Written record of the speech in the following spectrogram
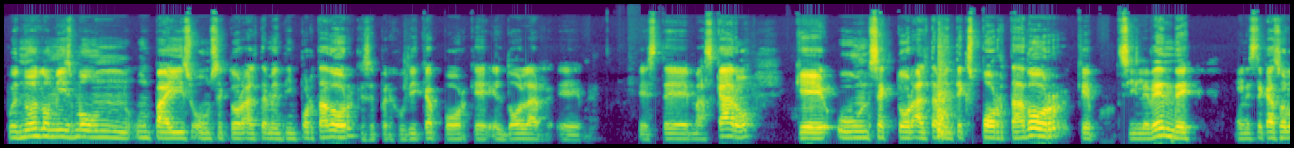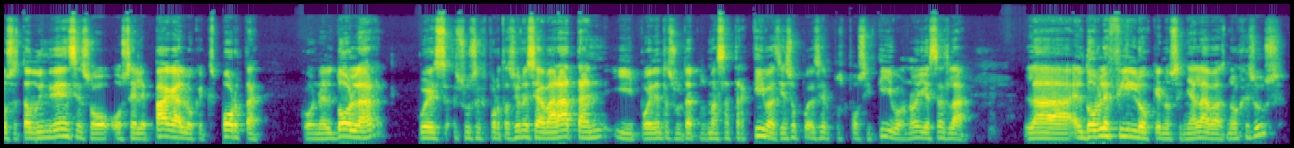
pues no es lo mismo un, país o un sector altamente importador que se perjudica porque el dólar eh, esté más caro que un sector altamente exportador que si le vende en este caso a los estadounidenses, o, se le paga lo que exporta con el dólar, pues sus exportaciones se abaratan y pueden resultar pues, más atractivas y eso puede ser pues, positivo, ¿no? Y esa es la, la, el doble filo que nos señalabas, ¿no, Jesús?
